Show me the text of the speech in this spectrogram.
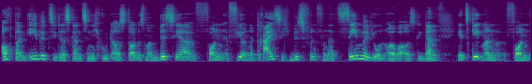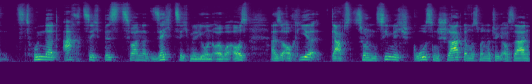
Auch beim EBIT sieht das Ganze nicht gut aus. Dort ist man bisher von 430 bis 510 Millionen Euro ausgegangen. Jetzt geht man von 180 bis 260 Millionen Euro aus. Also auch hier gab es schon einen ziemlich großen Schlag. Da muss man natürlich auch sagen,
